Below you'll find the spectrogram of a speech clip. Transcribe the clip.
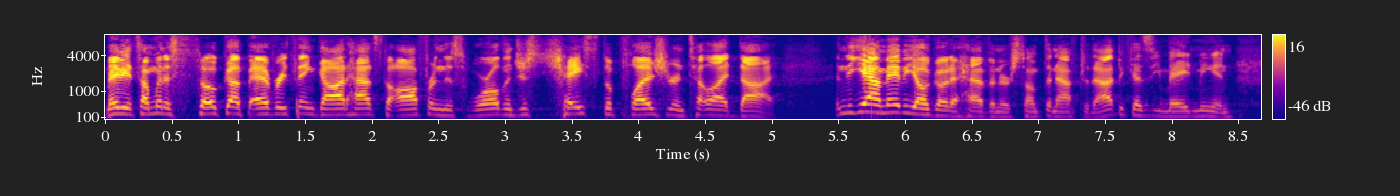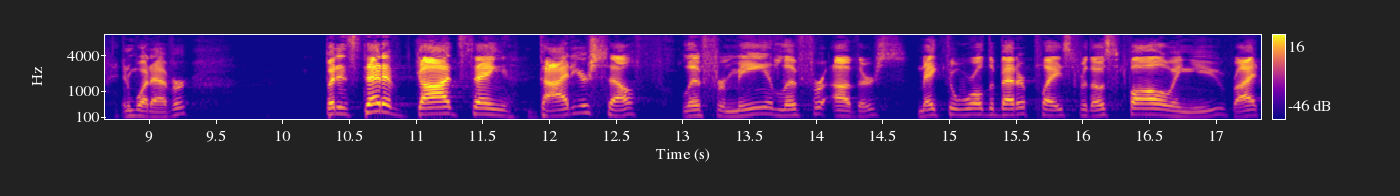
Maybe it's I'm going to soak up everything God has to offer in this world and just chase the pleasure until I die. And yeah, maybe I'll go to heaven or something after that because He made me and, and whatever. But instead of God saying, die to yourself, live for me and live for others, make the world a better place for those following you, right?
